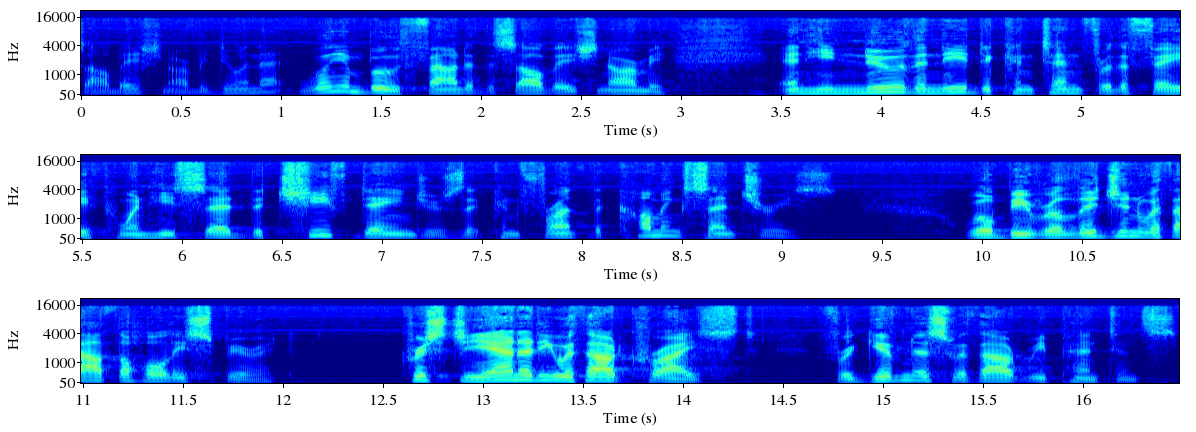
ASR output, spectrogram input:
Salvation Army, doing that? William Booth founded the Salvation Army. and he knew the need to contend for the faith when he said the chief dangers that confront the coming centuries will be religion without the Holy Spirit, Christianity without Christ, forgiveness without repentance,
